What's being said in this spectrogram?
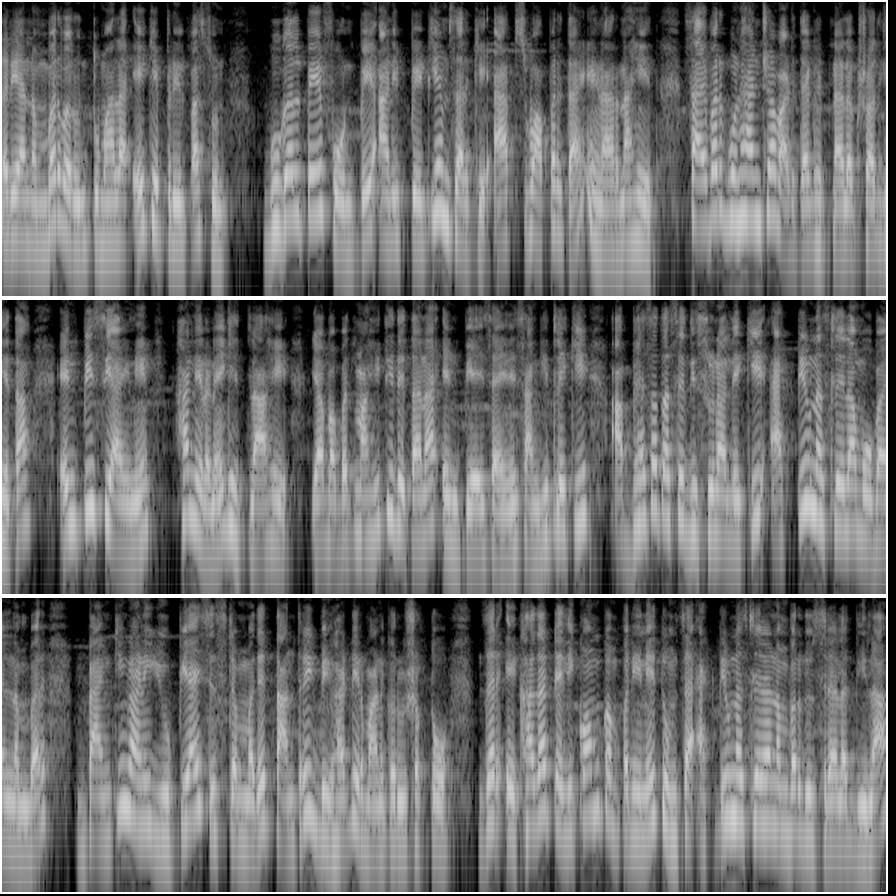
तर या नंबरवरून तुम्हाला एक एप्रिलपासून गुगल पे फोनपे आणि पेटीएम सारखे ॲप्स वापरता येणार नाहीत. सायबर गुन्ह्यांच्या वाढत्या घटना लक्षात घेता एन पी सी आयने हा निर्णय घेतला आहे. याबाबत माहिती देताना एन पी आय सी आयने सांगितले की अभ्यासात असे दिसून आले की ॲक्टिव्ह नसलेला मोबाईल नंबर बँकिंग आणि यू पी आय सिस्टममध्ये तांत्रिक बिघाड निर्माण करू शकतो. जर एखाद्या टेलिकॉम कंपनीने तुमचा ॲक्टिव्ह नसलेला नंबर दुसऱ्याला दिला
